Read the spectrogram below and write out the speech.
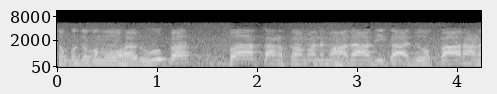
सुख दुख मोह रूप, स्व कारण स्व मन महदादि का जो कारण,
